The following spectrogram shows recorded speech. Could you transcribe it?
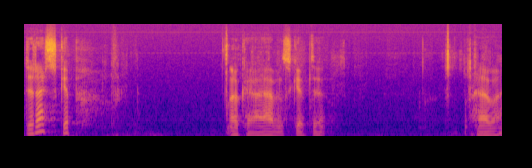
Did I skip? Okay, I haven't skipped it. Have I?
